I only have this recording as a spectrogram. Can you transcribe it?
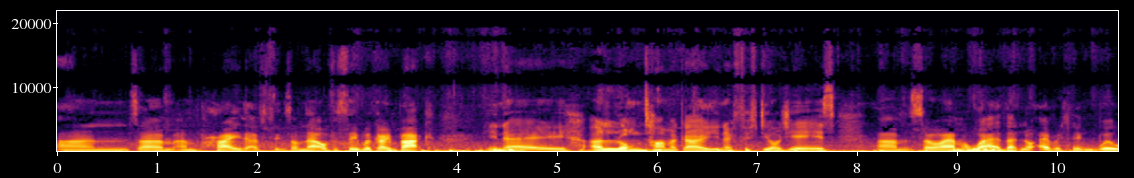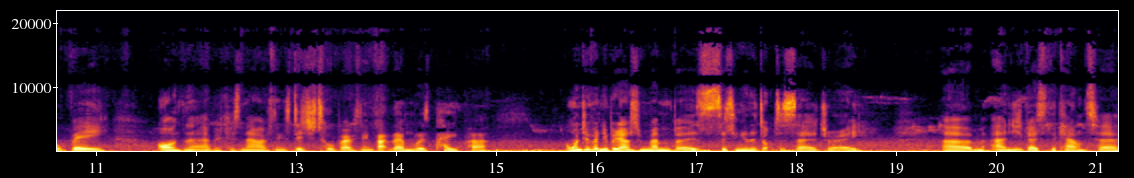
and um, and pray that everything's on there. Obviously, we're going back, you know, a long time ago, you know, 50 odd years. Um, so I am aware that not everything will be on there because now everything's digital, but everything back then was paper. I wonder if anybody else remembers sitting in the doctor's surgery um, and you'd go to the counter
